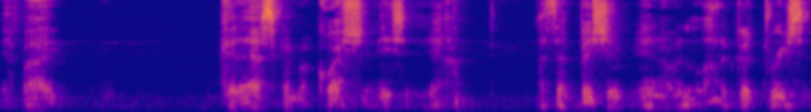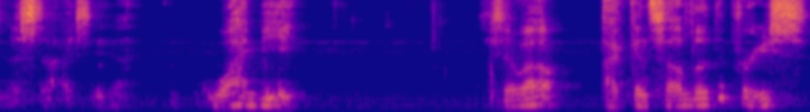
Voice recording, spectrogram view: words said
if I could ask him a question. He said, yeah. I said, Bishop, you know, a lot of good priests in this size. Why me? He said, well, I consulted the priests,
